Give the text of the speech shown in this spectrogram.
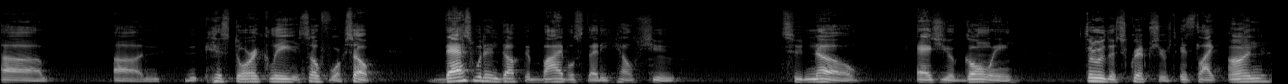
uh, uh, historically, so forth. So that's what inductive Bible study helps you to know as you're going through the scriptures. It's like un,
